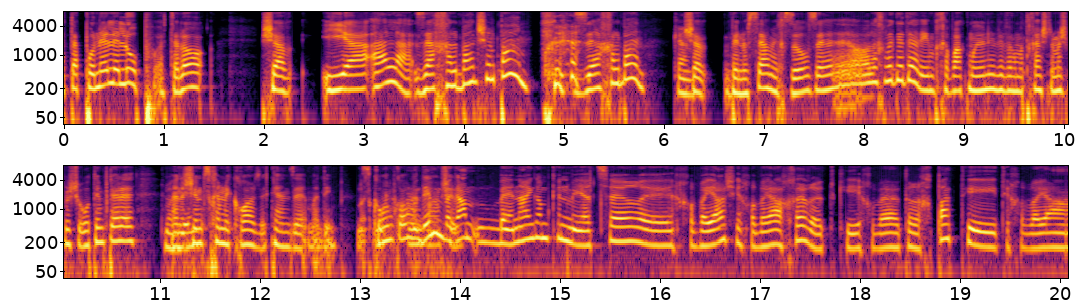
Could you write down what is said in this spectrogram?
אתה פונה ללופ, אתה לא... עכשיו, יאללה, זה החלבן של פעם, זה החלבן. כן. עכשיו, בנושא המחזור זה הולך וגדל, אם חברה כמו יוניליבר מתחילה להשתמש בשירותים כאלה, מדהים. אנשים צריכים לקרוא על זה, כן, זה מדהים. אז קוראים כל מיני מדהים, דברים וגם בעיניי גם כן מייצר אה, חוויה שהיא חוויה אחרת, כי היא חוויה יותר אכפתית, היא חוויה,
